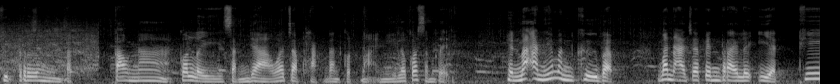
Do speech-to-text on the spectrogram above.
คิดเรื่องแบบก้าวหน้าก็เลยสัญญาว่าจะผลักดันกฎหมายนี้แล้วก็สำเร็จ เห็นไหมอันนี้มันคือแบบมันอาจจะเป็นรายละเอียดที่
